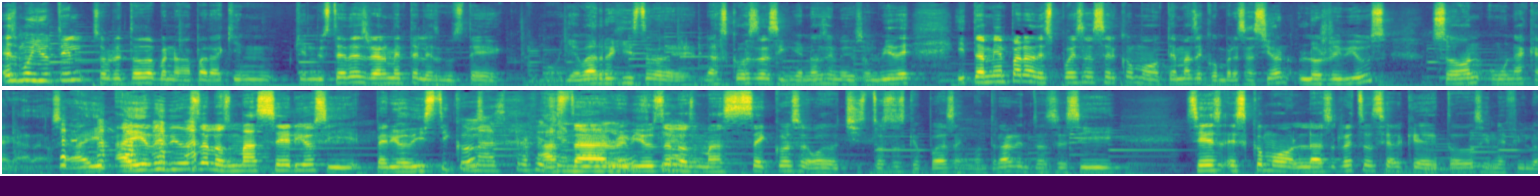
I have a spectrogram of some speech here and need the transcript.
es muy útil, sobre todo, bueno, para quien, quien de ustedes realmente les guste como llevar registro de las cosas sin que no se les olvide. Y también para después hacer como temas de conversación, los reviews son una cagada. O sea, hay, hay reviews de los más serios y periodísticos. Más Hasta profesionales, reviews de claro. los más secos o chistosos que puedas encontrar. Entonces sí, sí es, es como la red social que todo cinéfilo.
